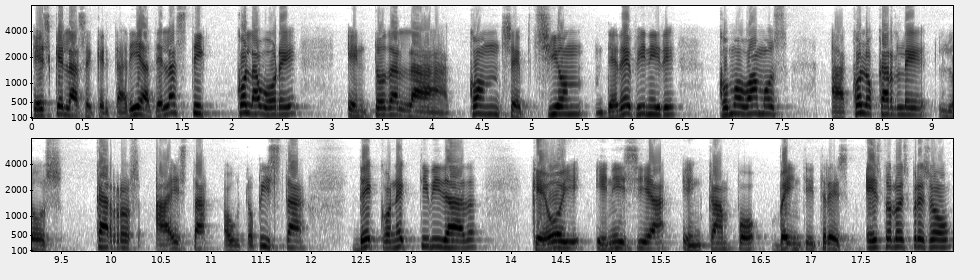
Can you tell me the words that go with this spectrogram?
es que la Secretaría de las TIC colabore en toda la concepción de definir cómo vamos a colocarle los carros a esta autopista de conectividad que hoy inicia en campo 23. Esto lo expresó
